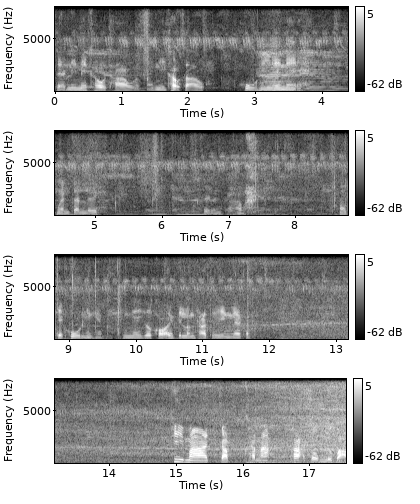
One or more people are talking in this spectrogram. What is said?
แต่อันนี้ไม่เข้าเท้าครับอันนี้เข้าเท้าคู่นี้แน่ๆเหมือนกันเลยใส่รองเท้าน่าจะคู่นี้ครับยังไงก็ขอให้เป็นรองเท้าตัวเองแล้วกันพี่มากับคณะพระสงฆ์หรือเปล่า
